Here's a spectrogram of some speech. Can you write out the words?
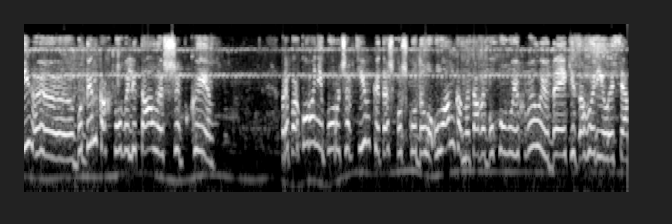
е, будинках повилітали шибки. Припарковані поруч автівки теж пошкодило уламками та вибуховою хвилею. Деякі загорілися.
